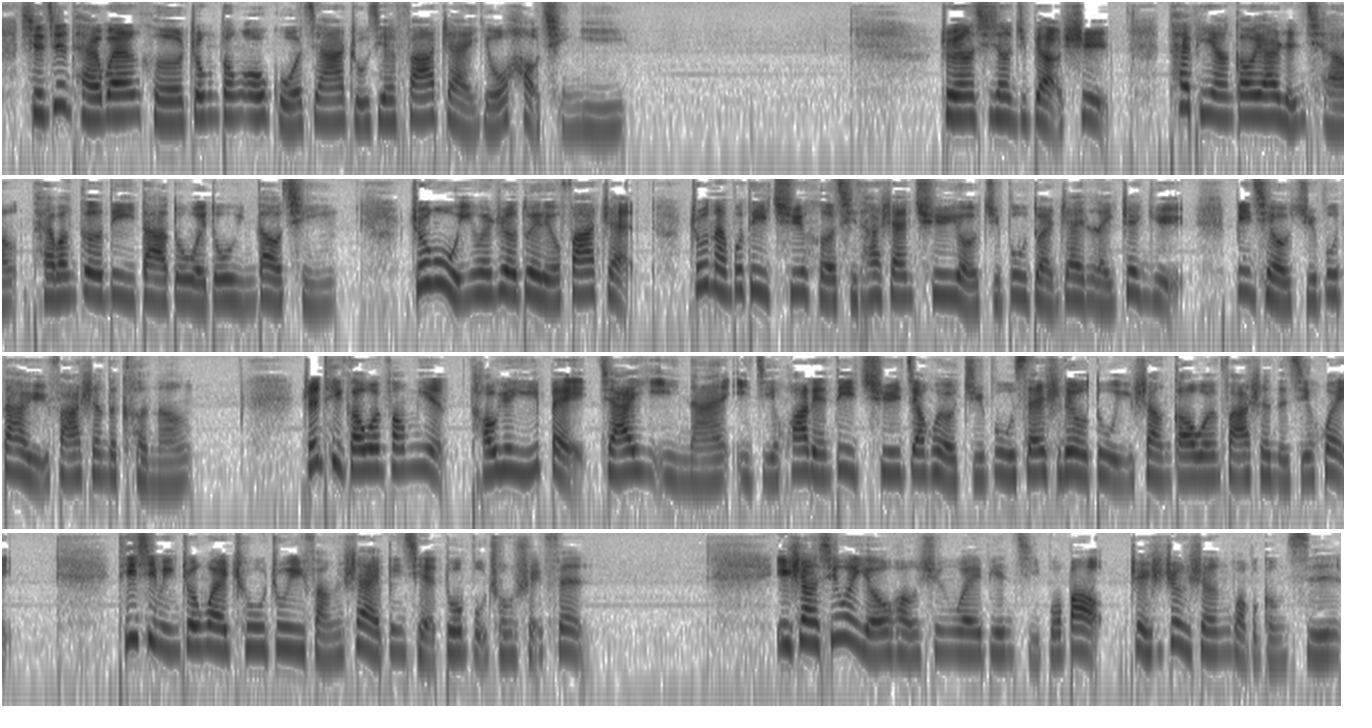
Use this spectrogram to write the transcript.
显见台湾和中东欧国家逐渐发展友好情谊。中央气象局表示，太平洋高压人强，台湾各地大多为多云到晴。中午因为热对流发展，中南部地区和其他山区有局部短暂雷阵雨，并且有局部大雨发生的可能。整体高温方面，桃园以北、嘉义以南以及花莲地区将会有局部三十六度以上高温发生的机会。提醒民众外出注意防晒，并且多补充水分。以上新闻由黄勋威编辑播报，这里是正声广播公司。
